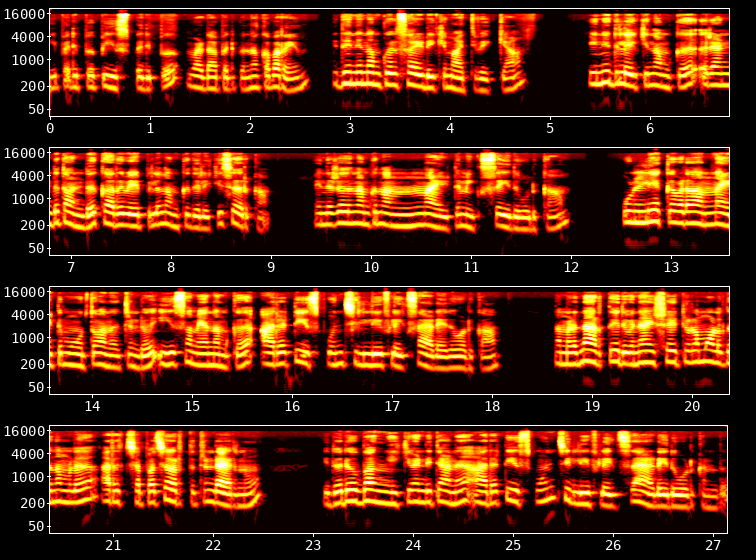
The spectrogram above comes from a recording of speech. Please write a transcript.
ഈ പരിപ്പ് പീസ് പരിപ്പ് വടാപ്പരിപ്പ് എന്നൊക്കെ പറയും. ഇതിനി നമുക്കൊരു സൈഡിലേക്ക് മാറ്റി വയ്ക്കാം ഇനി ഇതിലേക്ക് നമുക്ക് രണ്ട് തണ്ട് കറിവേപ്പില നമുക്ക് ഇതിലേക്ക് ചേർക്കാം. എന്നിട്ട് ഇത് നമുക്ക് നന്നായിട്ട് മിക്സ് ചെയ്ത് കൊടുക്കാം. ഉള്ളിയൊക്കെ ഇവിടെ നന്നായിട്ട് മൂത്ത് വന്നിട്ടുണ്ട്. ഈ സമയം നമുക്ക് അര ടീസ്പൂൺ ചില്ലി ഫ്ലേക്സ് ആഡ് ചെയ്ത് കൊടുക്കാം. നമ്മൾ നേരത്തെ എരിവിന് ആവശ്യമായിട്ടുള്ള മുളക് നമ്മൾ അരച്ചപ്പോൾ ചേർത്തിട്ടുണ്ടായിരുന്നു. ഇതൊരു ഭംഗിക്ക് വേണ്ടിയിട്ടാണ് അര ടീസ്പൂൺ ചില്ലി ഫ്ലേക്സ് ആഡ് ചെയ്ത് കൊടുക്കുന്നത്.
